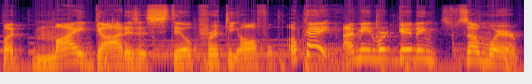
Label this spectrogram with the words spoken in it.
but my God, is it still pretty awful. Okay. I mean, we're getting somewhere.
